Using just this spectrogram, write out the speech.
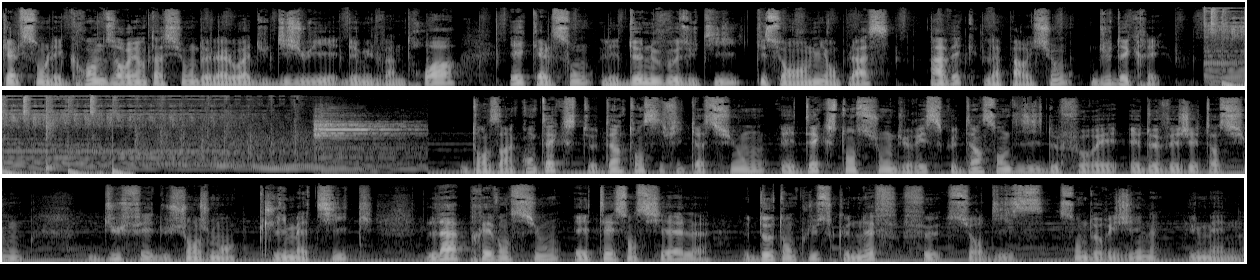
quelles sont les grandes orientations de la loi du 10 juillet 2023 et quels sont les deux nouveaux outils qui seront mis en place avec la parution du décret. Dans un contexte d'intensification et d'extension du risque d'incendie de forêt et de végétation du fait du changement climatique, la prévention est essentielle, d'autant plus que 9 feux sur 10 sont d'origine humaine.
